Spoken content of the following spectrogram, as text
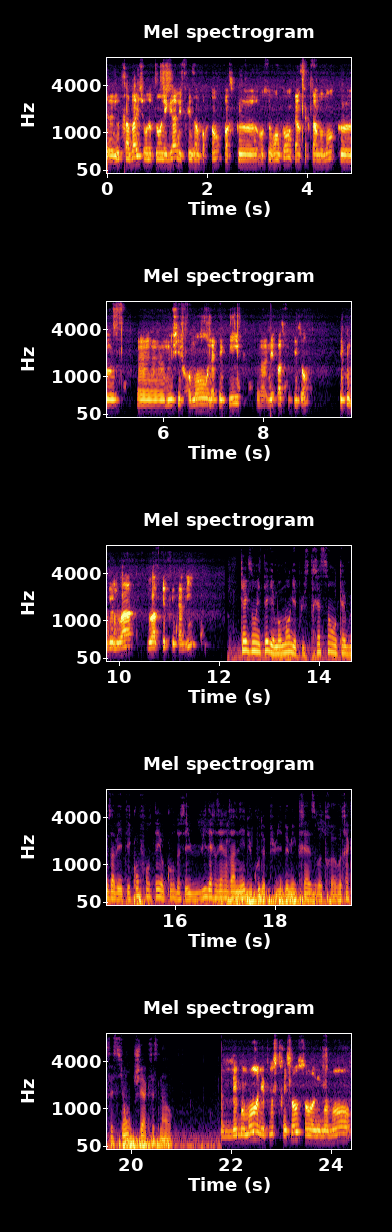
Euh, le travail sur le plan légal est très important parce qu'on se rend compte à un certain moment que euh, le chiffrement, la technique euh, n'est pas suffisant et que des lois doivent être établies quels ont été les moments les plus stressants auxquels vous avez été confronté au cours de ces huit dernières années, du coup depuis 2013, votre, votre accession chez AccessNow Les moments les plus stressants sont les moments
